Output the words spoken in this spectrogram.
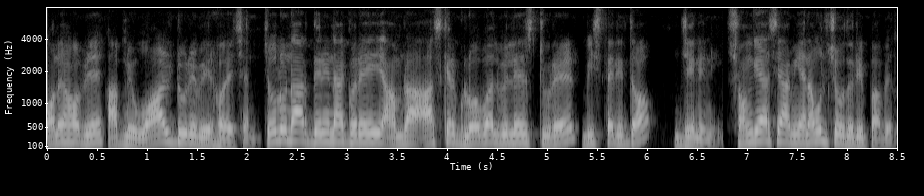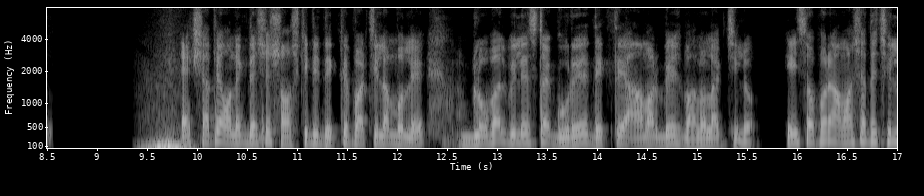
মনে হবে আপনি ওয়ার্ল্ড ট্যুরে বের হয়েছেন। চলুন আর দেরি না করেই আমরা আজকের গ্লোবাল ভিলেজ ট্যুরের বিস্তারিত জেনে নিই। সঙ্গে আছে আমি এনামুল চৌধুরী পাবেল। একসাথে অনেক দেশের সংস্কৃতি দেখতে পারছিলাম বলে গ্লোবাল ভিলেজটা ঘুরে দেখতে আমার বেশ ভালো লাগছিল। এই সফরে আমার সাথে ছিল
